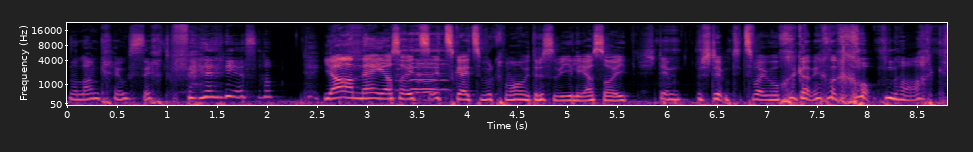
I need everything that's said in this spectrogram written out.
noch lange keine Aussicht auf Ferien. So. Ja, nein, also jetzt, jetzt geht es wirklich mal wieder ein Weile. Also in Stimmt. bestimmt in zwei Wochen gehe ich nach Kopenhagen.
